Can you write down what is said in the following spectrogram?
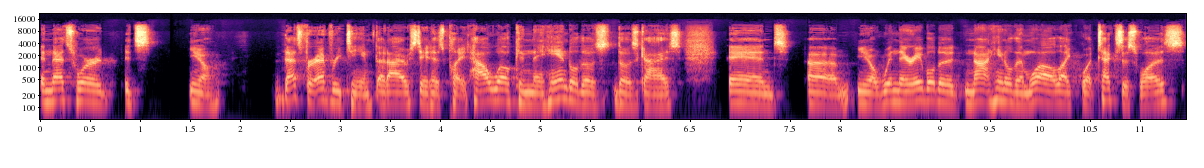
And that's where it's you know that's for every team that Iowa State has played. How well can they handle those those guys? And um, you know when they're able to not handle them well, like what Texas was,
